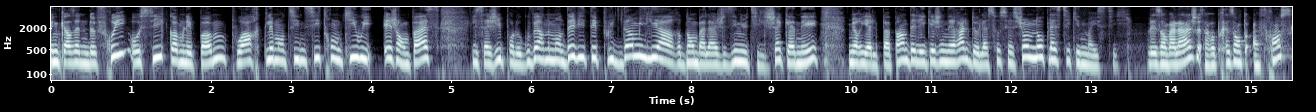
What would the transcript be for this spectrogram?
Une quinzaine de fruits aussi, comme les pommes, poires, clémentines, citrons, kiwis et j'en passe. Il s'agit pour le gouvernement d'éviter plus d'un milliard d'emballages inutiles chaque année. Muriel Papin, déléguée générale de l'association No Plastic in My. Les emballages, ça représente en France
